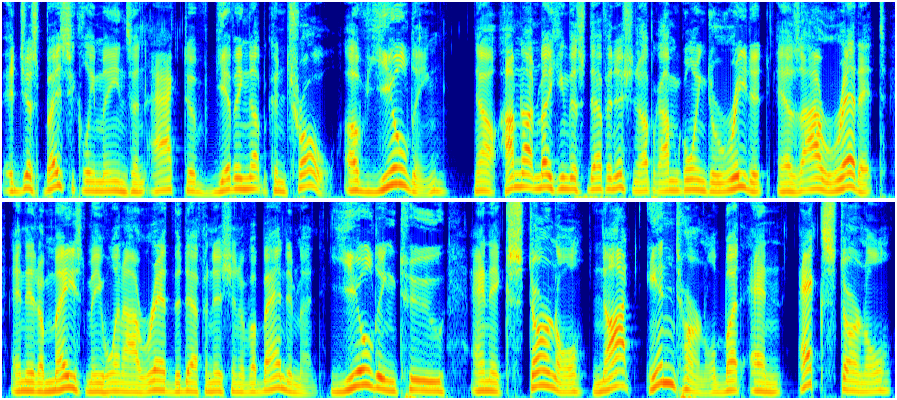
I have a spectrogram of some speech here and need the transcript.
it just basically means an act of giving up control, of yielding. Now, I'm not making this definition up. I'm going to read it as I read it, and it amazed me when I read the definition of abandonment. Yielding to an external, not internal, but an external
